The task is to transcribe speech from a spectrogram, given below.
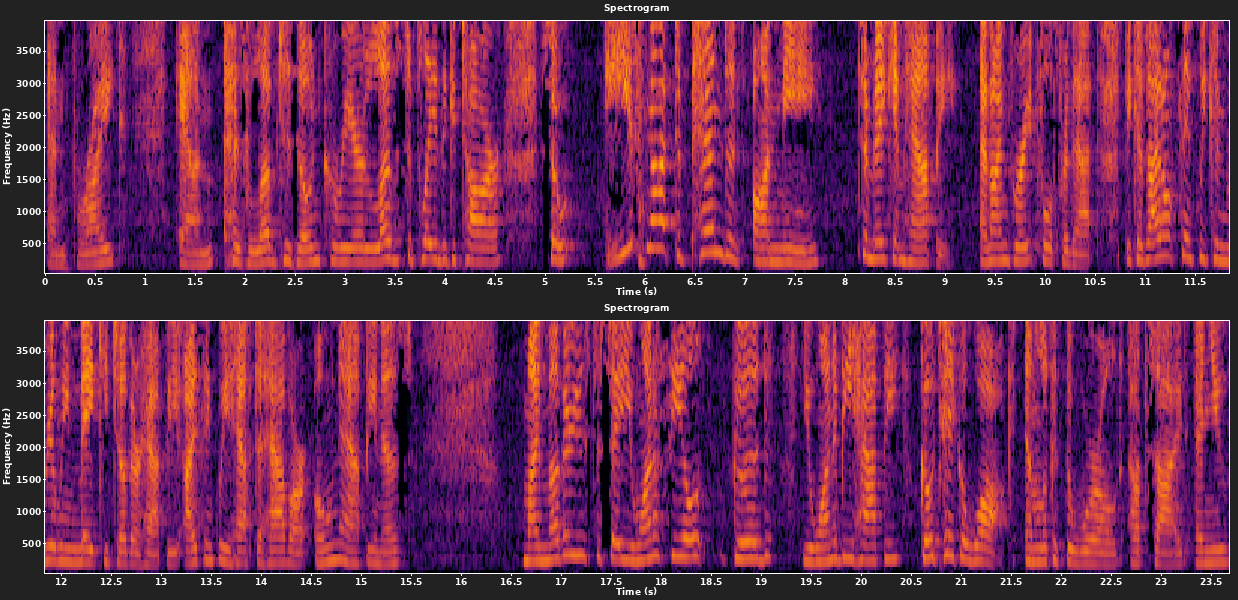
and bright and has loved his own career, loves to play the guitar. So he's not dependent on me to make him happy. And I'm grateful for that because I don't think we can really make each other happy. I think we have to have our own happiness. My mother used to say, You want to feel good, you want to be happy, go take a walk and look at the world outside, and you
